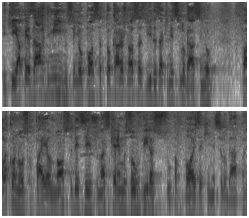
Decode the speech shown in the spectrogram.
E que, apesar de mim, o Senhor possa tocar as nossas vidas aqui nesse lugar, Senhor. Fala conosco, Pai, é o nosso desejo. Nós queremos ouvir a Sua voz aqui nesse lugar, Pai.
